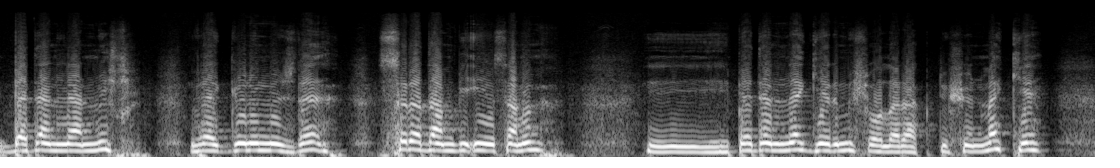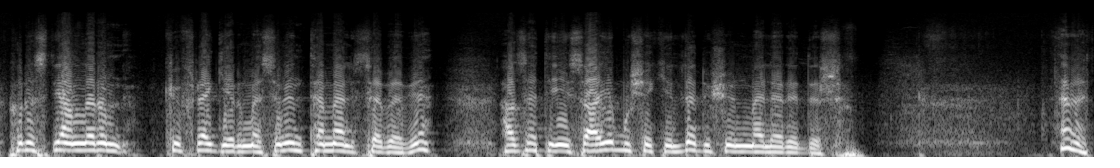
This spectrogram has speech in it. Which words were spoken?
bedenlenmiş ve günümüzde sıradan bir insanın bedenine girmiş olarak düşünmek ki Hristiyanların küfre girmesinin temel sebebi Hz. İsa'yı bu şekilde düşünmeleridir. Evet,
